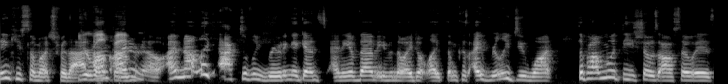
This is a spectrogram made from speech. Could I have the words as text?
Thank you so much for that. You're Um, I don't know. I'm not like actively rooting against any of them, even though I don't like them, because I really do want. The problem with these shows also is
